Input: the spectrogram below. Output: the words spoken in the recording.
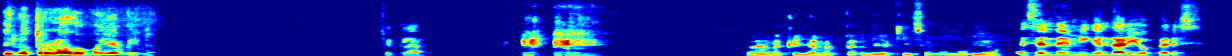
del otro lado Miami, ¿no? Sí, claro. Espérenme que ya me perdí aquí, se me movió. Es el de Miguel Darío Pérez.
